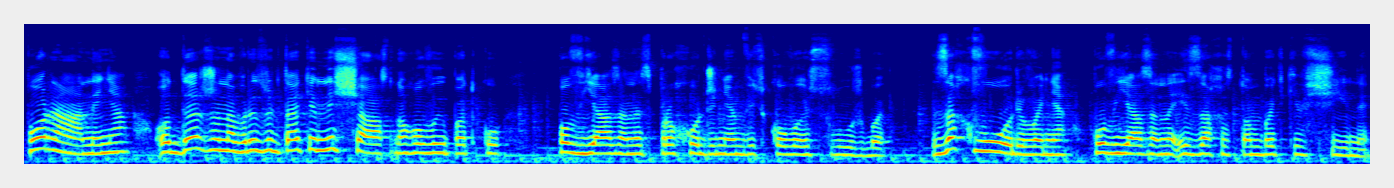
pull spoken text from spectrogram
Поранення, одержане в результаті нещасного випадку, пов'язане з проходженням військової служби. Захворювання пов'язане із захистом батьківщини,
